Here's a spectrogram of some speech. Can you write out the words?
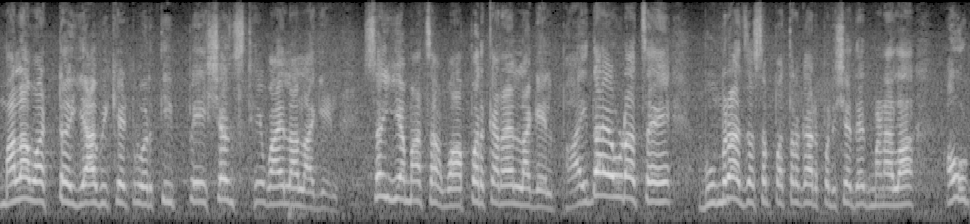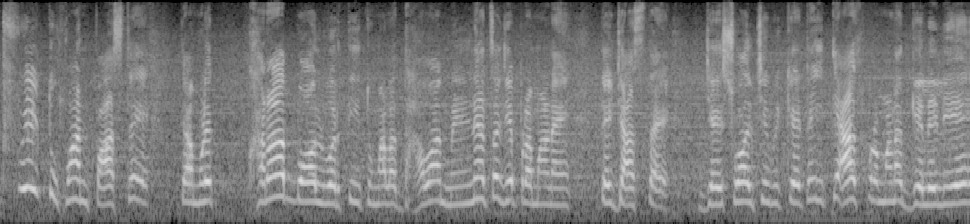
मला वाटतं या विकेटवरती पेशन्स ठेवायला लागेल. संयमाचा वापर करायला लागेल. फायदा एवढाच आहे बुमरा जसं पत्रकार परिषदेत म्हणाला आउटफील्ड तुफान फास्ट आहे. त्यामुळे खराब बॉलवरती तुम्हाला धावा मिळण्याचं जे प्रमाण आहे ते जास्त आहे. जयस्वालची विकेटही त्याच प्रमाणात गेलेली आहे.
